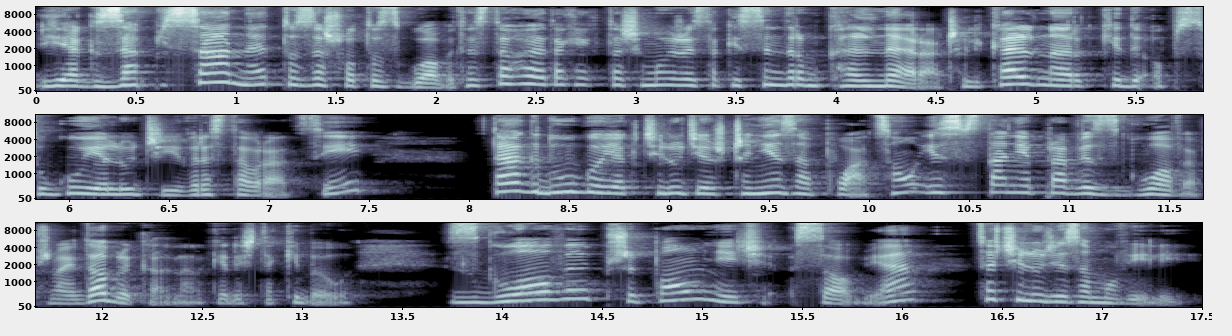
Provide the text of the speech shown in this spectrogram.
jak zapisane, to zeszło to z głowy. To jest trochę tak, jak to się mówi, że jest taki syndrom kelnera, czyli kelner, kiedy obsługuje ludzi w restauracji, tak długo, jak ci ludzie jeszcze nie zapłacą, jest w stanie prawie z głowy, przynajmniej dobry kelner kiedyś taki był, z głowy przypomnieć sobie, co ci ludzie zamówili.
